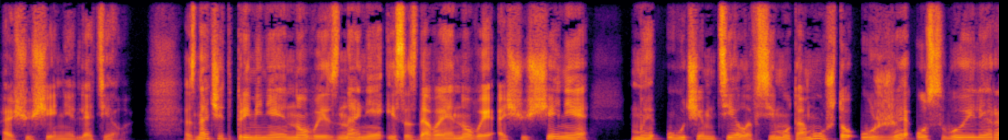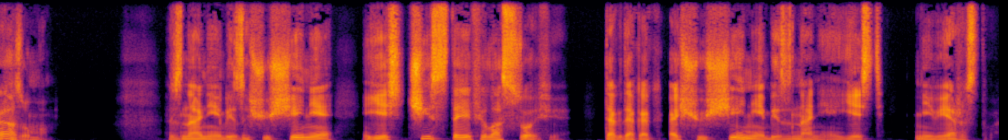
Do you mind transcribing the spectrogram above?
ощущения для тела, значит, применяя новые знания и создавая новые ощущения, мы учим тело всему тому, что уже усвоили разумом. Знание без ощущения есть чистая философия, тогда как ощущение без знания есть невежество.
